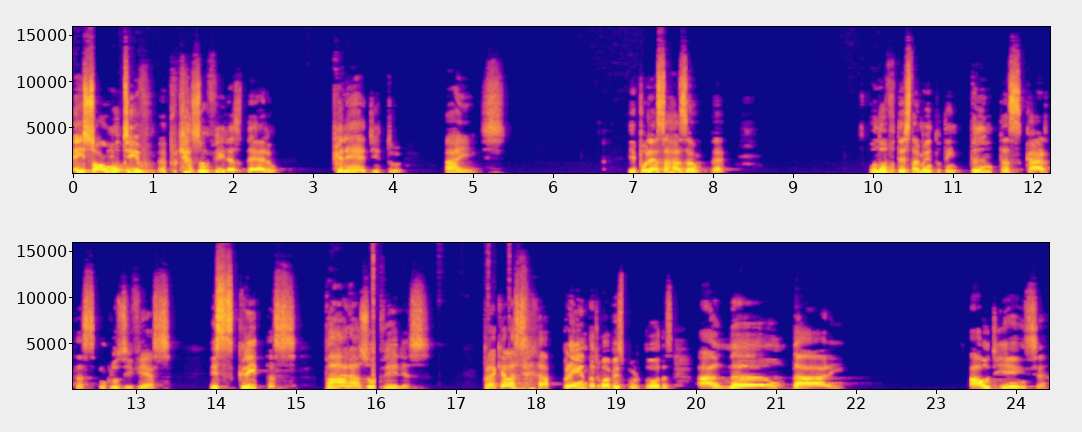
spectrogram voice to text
E só um motivo: é porque as ovelhas deram crédito a eles. E por essa razão, né, o Novo Testamento tem tantas cartas, inclusive essa, escritas para as ovelhas para que elas aprendam de uma vez por todas a não darem audiência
